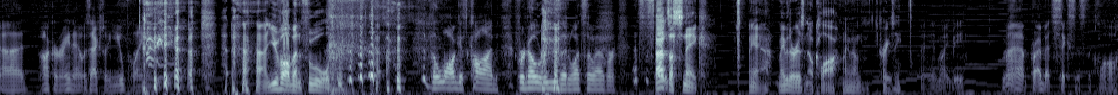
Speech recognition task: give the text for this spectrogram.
uh, Ocarina, it was actually you playing You've all been fooled. the longest con for no reason whatsoever. That's the That's a snake. snake. Yeah, maybe there is no claw. Maybe I'm crazy. It might be. I bet six is the claw.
